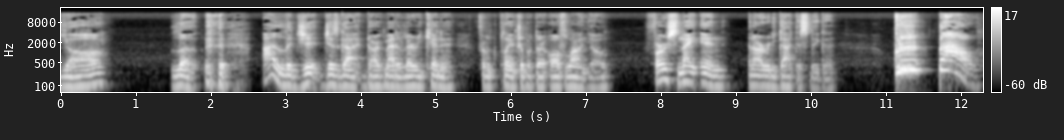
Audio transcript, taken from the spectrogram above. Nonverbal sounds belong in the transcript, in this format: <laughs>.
Y'all, look, <laughs> I legit just got Dark Matter Larry Kenon from playing Triple Threat offline, yo. First night in, and I already got this nigga. Grr, bow!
